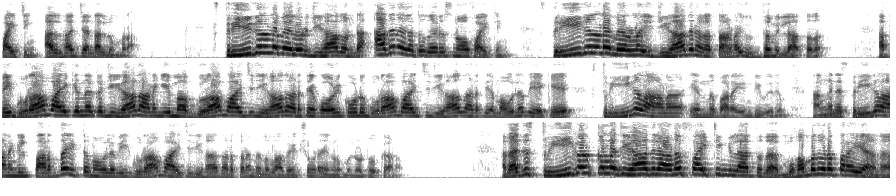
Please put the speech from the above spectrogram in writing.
fighting അൽ ഹജ് ആൻഡ് അൽ ഉംറ സ്ത്രീകളുടെ മേലൊരു ജിഹാദ് ഉണ്ട്. അതിനകത്ത് ദർ ഇസ് നോ ഫൈറ്റിംഗ് സ്ത്രീകളുടെ മേലുള്ള ഈ ജിഹാദിനകത്താണ് യുദ്ധമില്ലാത്തത്. അപ്പൊ ഈ ഖുറാൻ വായിക്കുന്നതൊക്കെ ജിഹാദ് ആണെങ്കിൽ ഖുറാം വായിച്ച് ജിഹാദ് നടത്തിയ കോഴിക്കോട് ഖുറാൻ വായിച്ച് ജിഹാദ് നടത്തിയ മൗലവിയൊക്കെ സ്ത്രീകളാണ് എന്ന് പറയേണ്ടി വരും. അങ്ങനെ സ്ത്രീകളാണെങ്കിൽ പർദ്ദ ഇട്ട് മൗലവി ഖുറാൻ വായിച്ച് ജിഹാദ് നടത്തണം എന്നുള്ള അപേക്ഷയോടെ ഞങ്ങൾ മുന്നോട്ട് വെക്കാണ് അതായത് സ്ത്രീകൾക്കുള്ള ജിഹാദിലാണ് ഫൈറ്റിംഗ് ഇല്ലാത്തത്. മുഹമ്മദ് ഇവിടെ പറയാണ്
